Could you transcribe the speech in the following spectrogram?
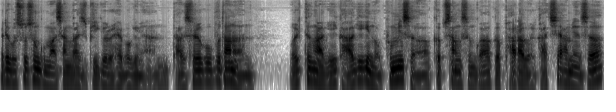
그리고 수승구 마찬가지 비교를 해보면 달서구보다는 월등하게 가격이 높으면서 급상승과 급하락을 같이 하면서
